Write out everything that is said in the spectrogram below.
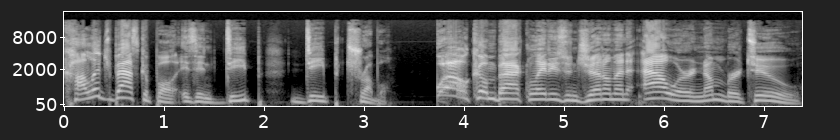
college basketball is in deep, deep trouble. Welcome back, ladies and gentlemen. Hour number two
